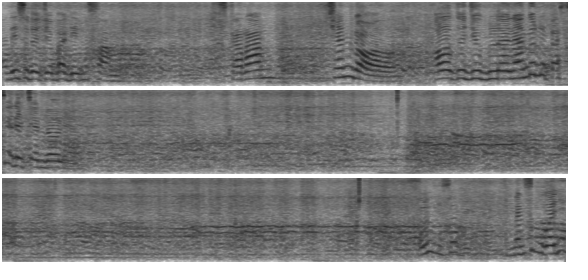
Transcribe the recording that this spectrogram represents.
Tadi sudah coba dimsum. Sekarang cendol. Kalau tujuh bulanan tuh udah pasti ada cendolnya. Aduh bisa. Gimana sih bukanya?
